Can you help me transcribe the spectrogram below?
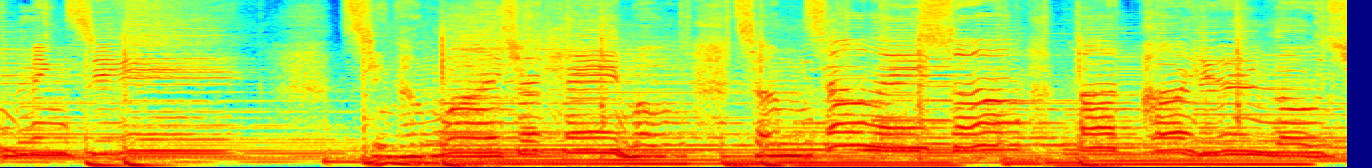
名字。前行怀着希望，寻找理想，不怕远路长。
